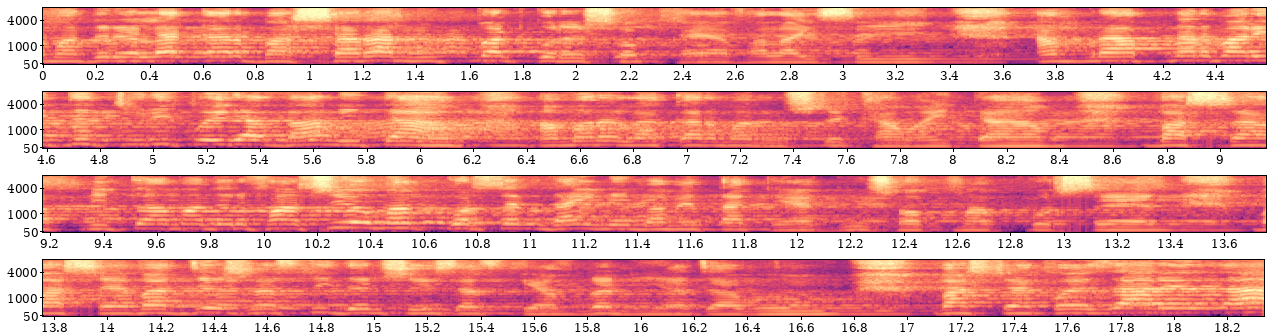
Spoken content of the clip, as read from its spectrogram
আমাদের এলাকার বাসারা লুটপাট করে সব খায়া ফেলাইছে। আমরা আপনার বাড়িতে চুরি কইরা দা নিতাম আমার এলাকার মানুষকে খাওয়াইতাম। বাদশা আপনি তো আমাদের ফাঁসিও মাফ করছেন ডাইনে বামে তাকে একু সব মাফ করছেন। বাদশা এবার যে শাস্তি দেন, সেই শাস্তি আমরা নিয়ে যাব। বাদশা কয় যারে যা,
